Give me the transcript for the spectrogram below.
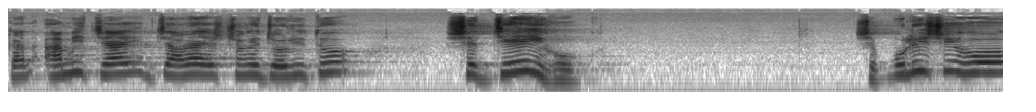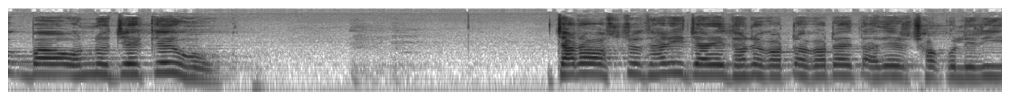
কারণ আমি চাই যারা এর সঙ্গে জড়িত সে যেই হোক, সে পুলিশই হোক বা অন্য যে কেউ হোক, যারা অস্ত্রধারী যারা এই ধরনের ঘটনা ঘটায়, তাদের সকলেরই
